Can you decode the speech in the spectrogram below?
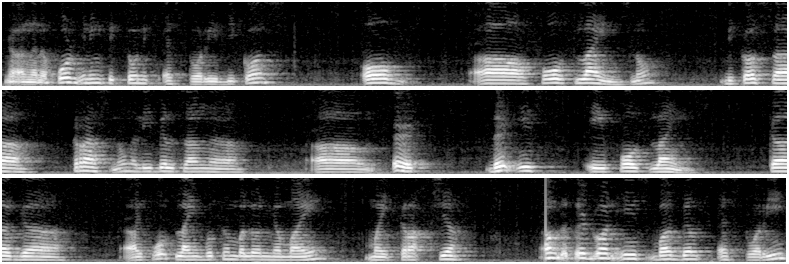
nga nga na form ining tectonic estuary because of uh, fault lines no because sa uh, crust no nga level sang uh, uh, earth there is a fault lines kag uh, uh, fault line butang balon nga may may crack siya now the third one is barbelt estuary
